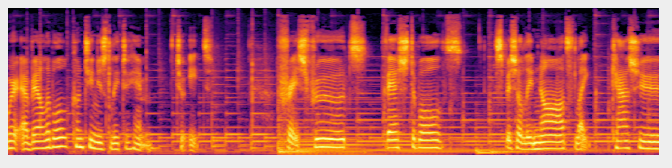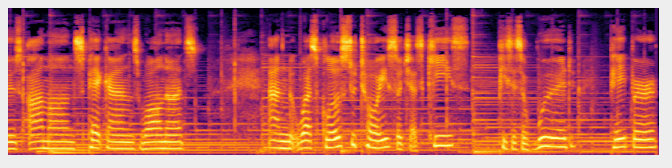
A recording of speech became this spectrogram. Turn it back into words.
were available continuously to him to eat. Fresh fruits, vegetables, especially nuts like cashews, almonds, pecans, walnuts, and was close to toys such as keys, pieces of wood, paper,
